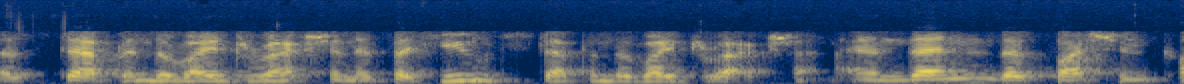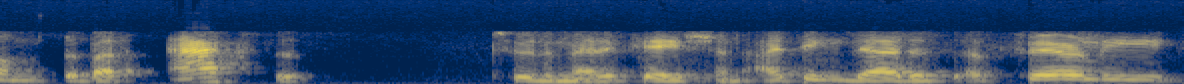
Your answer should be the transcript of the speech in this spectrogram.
a step in the right direction. It's a huge step in the right direction. And then the question comes about access to the medication. I think that is a fairly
